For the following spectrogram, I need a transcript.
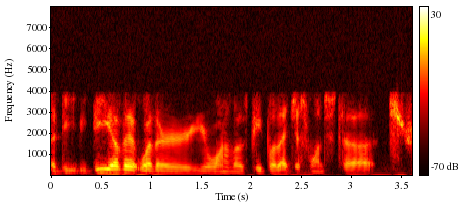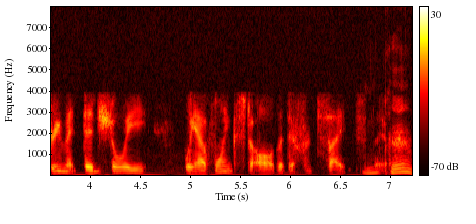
a DVD of it, whether you're one of those people that just wants to stream it digitally. We have links to all the different sites there. Okay.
